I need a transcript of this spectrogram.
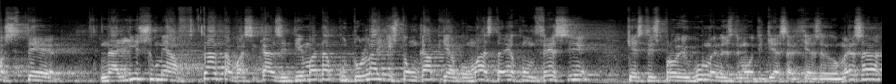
ώστε να λύσουμε αυτά τα βασικά ζητήματα που τουλάχιστον κάποιοι από εμάς τα έχουν θέσει και στις προηγούμενες δημοτικές αρχές εδώ μέσα,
